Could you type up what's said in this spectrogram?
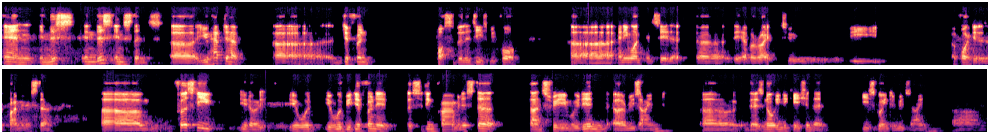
And in this in this instance, uh, you have to have uh, different possibilities before uh, anyone can say that uh, they have a right to be appointed as a prime minister. Um, firstly, you know, it would it would be different if the sitting prime minister Tan Sri Muhyiddin uh, resigned. there's no indication that he's going to resign. Um,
